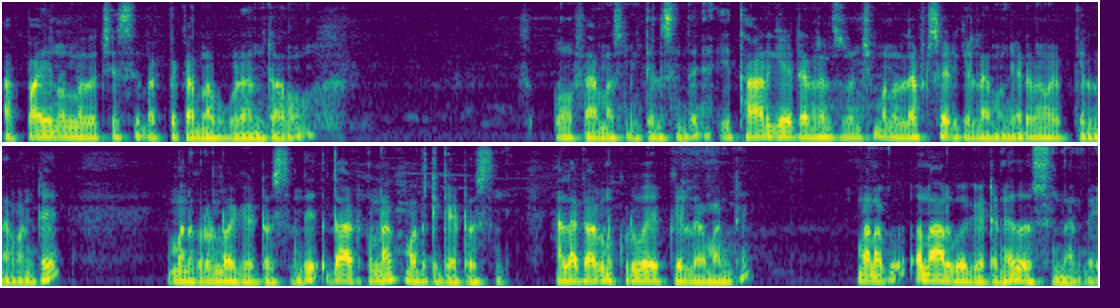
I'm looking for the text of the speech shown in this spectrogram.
ఆ పైన ఉన్నది వచ్చేసి భక్త కర్ణపు గుడి అంటాము. ఫేమస్ మీకు తెలిసిందే. ఈ థర్డ్ గేట్ ఎంట్రన్స్ నుంచి మనం లెఫ్ట్ సైడ్కి వెళ్ళామండి ఎడమ వైపుకి వెళ్ళామంటే మనకు రెండో గేట్ వస్తుంది. దాటుకున్నాక మొదటి గేట్ వస్తుంది. అలా కాకుండా కుడివైపుకి వెళ్ళామంటే మనకు నాలుగో గేట్ అనేది వస్తుందండి.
